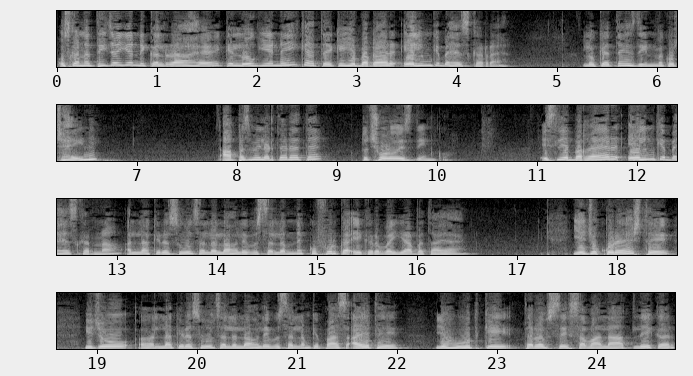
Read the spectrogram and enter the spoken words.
उसका नतीजा यह निकल रहा है कि लोग ये नहीं कहते कि ये बगैर इल्म के बहस कर रहे हैं। लोग कहते हैं, इस दिन में कुछ है ही नहीं। आपस में लड़ते रहते हैं तो छोड़ो इस दिन को। इसलिए बगैर इल्म के बहस करना, अल्लाह के रसूल सल्लल्लाहु अलैहि वसल्लम ने कुफर का एक रवैया बताया है। ये जो कुरैश थे, ये जो अल्लाह के रसूल सल्लल्लाहु अलैहि वसल्लम के पास आए थे, यहूद के तरफ़ से सवालात लेकर,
